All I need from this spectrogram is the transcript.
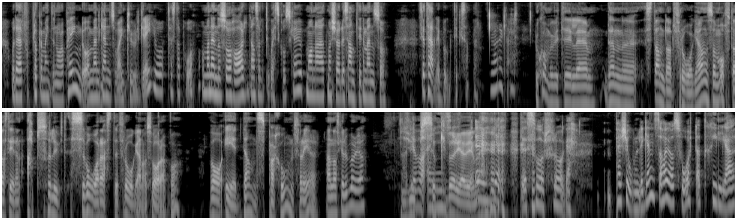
Och där plockar man inte några poäng då, men det kan ändå vara en kul grej att testa på. Om man ändå så har dansat lite West Coast kan jag uppmana att man kör det samtidigt, men ändå så ska tävla i bugg till exempel. Ja, det är klart. Då kommer vi till eh, den eh, standardfrågan som oftast är den absolut svåraste frågan att svara på. Vad är danspassion för er? Anna, ska du börja? det Djup var en suck börjar vi med. En jättesvår fråga. Personligen så har jag svårt att skilja,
